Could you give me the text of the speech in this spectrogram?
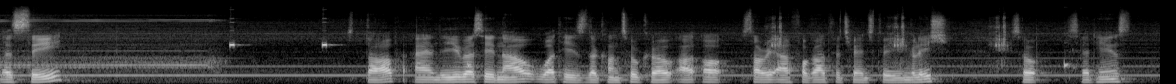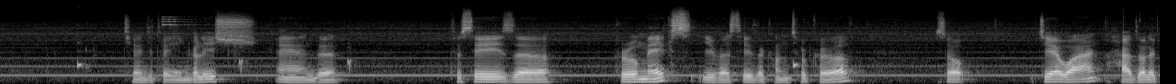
Let's see. Stop, and you will see now what is the control curve. Uh, oh, sorry, I forgot to change to English. So settings, change to English, and uh, to see the Pro Mix, you will see the control curve. So J1 hydraulic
